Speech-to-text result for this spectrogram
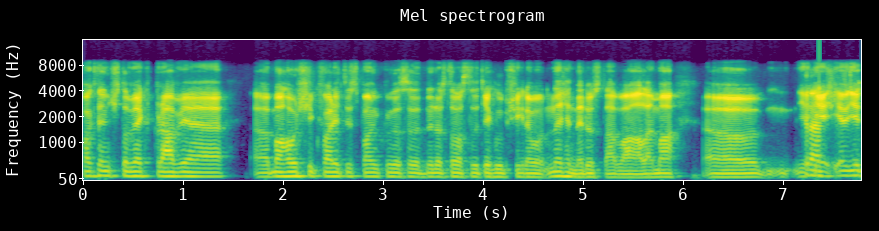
pak ten člověk právě eh, má horší kvality spánku, zase nedostává se do těch hlubších, nebo ne, že nedostává, ale má, uh, je, je, je,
